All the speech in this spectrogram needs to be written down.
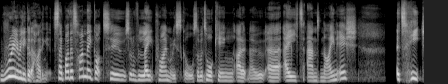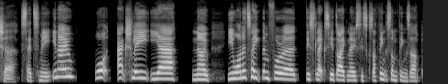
Really, really good at hiding it. So by the time they got to sort of late primary school, so we're talking, I don't know, uh, eight and nine ish, a teacher said to me, you know what, actually, yeah, no, you want to take them for a dyslexia diagnosis because I think something's up.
